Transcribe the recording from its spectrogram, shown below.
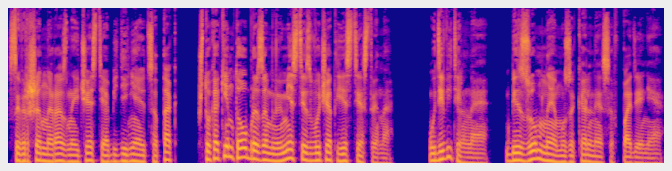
Совершенно разные части объединяются так, что каким-то образом вместе звучат естественно. Удивительное, безумное музыкальное совпадение.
